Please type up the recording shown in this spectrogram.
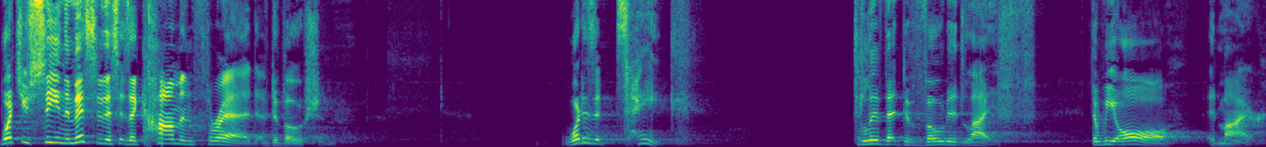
what you see in the midst of this is a common thread of devotion. What does it take to live that devoted life that we all admire?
